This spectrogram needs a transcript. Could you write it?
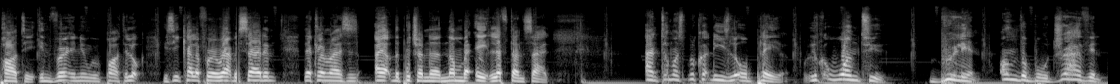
Partey, inverting him with Partey. Look, you see Calafiori right beside him. Declan Rice is high up the pitch on the number eight left hand side. And Thomas, look at these little play. Look at one two, brilliant on the ball, driving.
